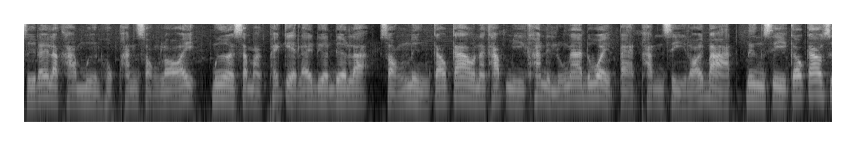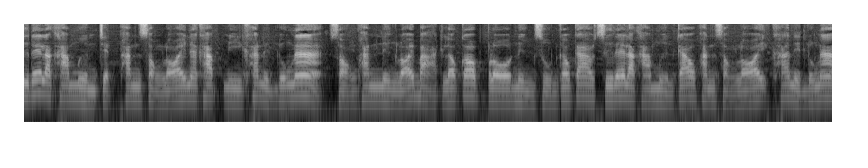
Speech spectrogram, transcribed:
ซื้อได้ราคา 16,200 เมื่อสมัครแพ็กเกจรายเดือนเดือนละ 2199 นะครับ มีค่าเน็ตล่วงหน้าด้วย 8,400 บาท 1499 ซื้อได้ราคา 17,200 นะครับ มีค่าเน็ตล่วงหน้า 2,100 บาท แล้วก็โปร 1099 ซื้อได้ราคา 19,200 ค่าเน็ตล่วงหน้า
